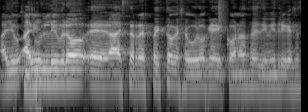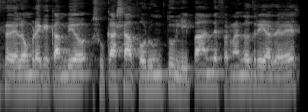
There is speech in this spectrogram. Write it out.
Hay un, hay un libro eh, a este respecto que seguro que conoces, Dimitri, que es este del hombre que cambió su casa por un tulipán de Fernando Trías de Bes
